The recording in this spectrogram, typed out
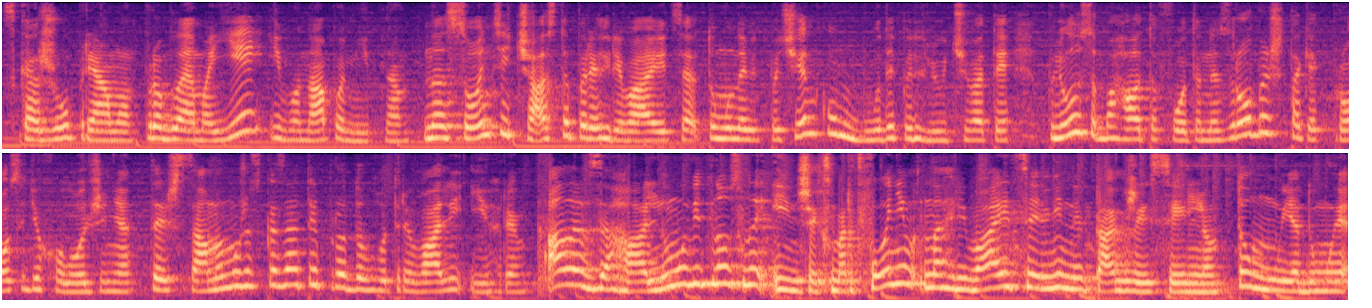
скажу прямо: проблема є і вона помітна. На сонці часто перегрівається, тому на відпочинку буде підглючувати. Плюс багато фото не зробиш, так як просить охолодження. Те ж саме можу сказати про довготривалі ігри. Але в загальному відносно інших смартфонів нагрівається він не так вже й сильно. Тому я думаю,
